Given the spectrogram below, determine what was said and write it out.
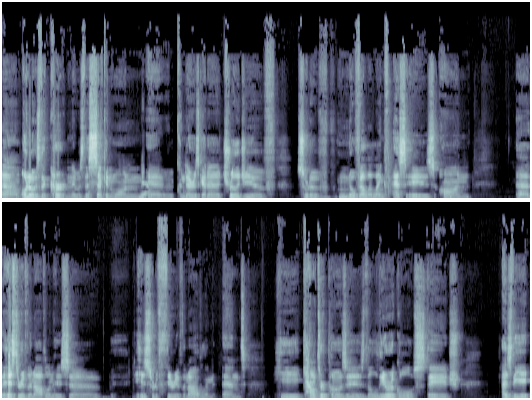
Um, oh no, it was the curtain. It was the second one. Yeah. Uh, Kundera's got a trilogy of sort of novella length essays on uh, the history of the novel and his uh, his sort of theory of the novel, and and he counterposes the lyrical stage as the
